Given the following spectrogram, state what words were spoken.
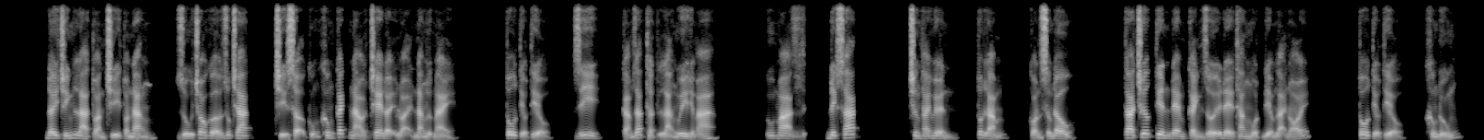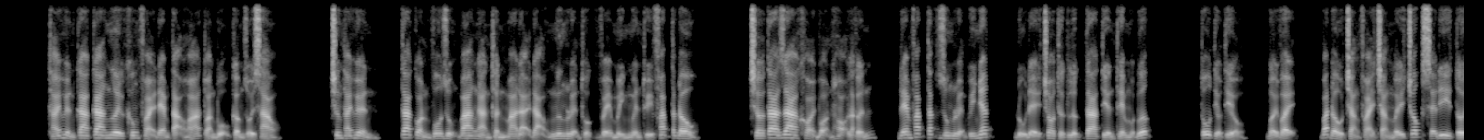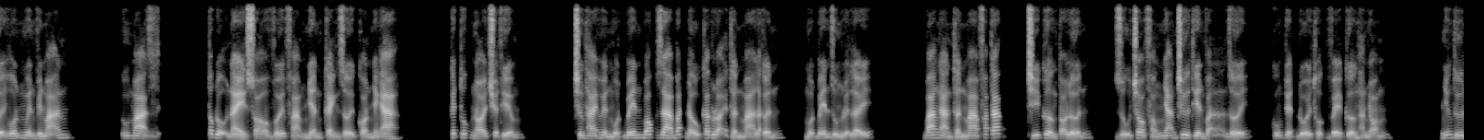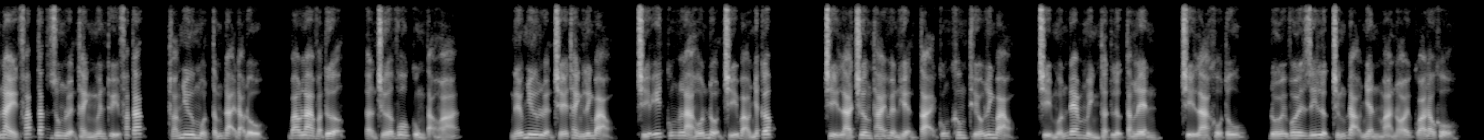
Đây chính là toàn trí toàn năng, dù cho g giúp chat, chỉ sợ cũng không cách nào che đậy loại năng lực này. Tô tiểu tiểu, di, cảm giác thật là nguy hiểm a. U ma đích xác. Trương thái huyền, tốt lắm, còn sớm đâu. Ta trước tiên đem cảnh giới để thăng một điểm lại nói. Tô tiểu tiểu, không đúng. Thái huyền ca ca ngươi không phải đem tạo hóa toàn bộ cầm rồi sao? Trương thái huyền, ta còn vô dụng ba ngàn thần ma đại đạo ngưng luyện thuộc về mình nguyên thủy pháp tắc đâu chờ ta ra khỏi bọn họ là cấn, đem pháp tắc dung luyện quý nhất, đủ để cho thực lực ta tiến thêm một bước. Tô tiểu tiểu, bởi vậy, bắt đầu chẳng phải chẳng mấy chốc sẽ đi tới hôn nguyên viên mãn. U ma tốc độ này so với phạm nhân cảnh giới còn nhanh a. Kết thúc nói chuyện tiếm. trương thái huyền một bên bóc ra bắt đầu các loại thần ma là cấn, một bên dung luyện lấy. Ba ngàn thần ma pháp tắc, trí cường to lớn, dù cho phóng nhãn chư thiên vạn giới, cũng tuyệt đối thuộc về cường hắn nhóm. Những thứ này pháp tắc dung luyện thành nguyên thủy pháp tắc, thoáng như một tấm đại đạo đồ, bao la và tượng, ẩn chứa vô cùng tạo hóa. Nếu như luyện chế thành linh bảo, chí ít cũng là hỗn độn trí bảo nhất cấp chỉ là trương thái huyền hiện tại cũng không thiếu linh bảo, chỉ muốn đem mình thật lực tăng lên, chỉ là khổ tu, đối với dĩ lực chứng đạo nhân mà nói quá đau khổ.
